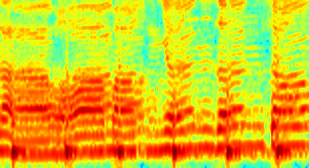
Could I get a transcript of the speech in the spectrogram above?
là hòa mặc nhân dân trong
